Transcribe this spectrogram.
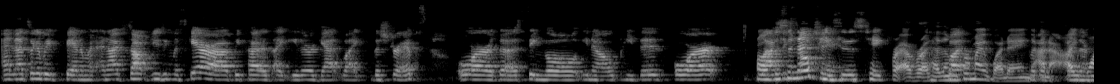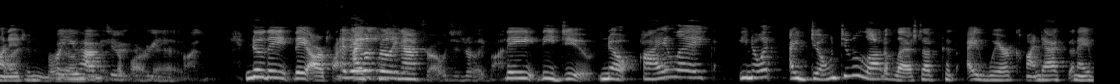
and that's like a big fan of mine. And I've stopped using mascara because I either get like the strips or the single, you know, pieces, or All the single pieces take forever. I had them But- for my wedding, and I wanted fun. to murder But you have to agree they're fun, No, they they are fun. and they I look really natural, which is really fun. They they do. No, I like you know what? I don't do a lot of lash stuff because I wear contacts and I have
